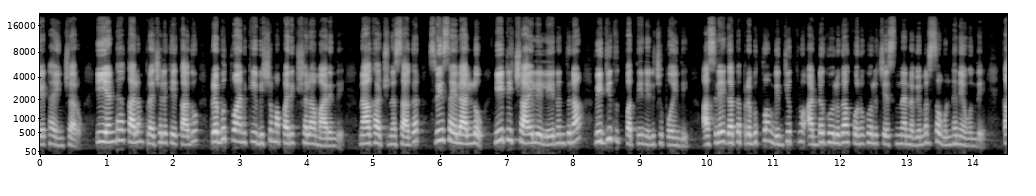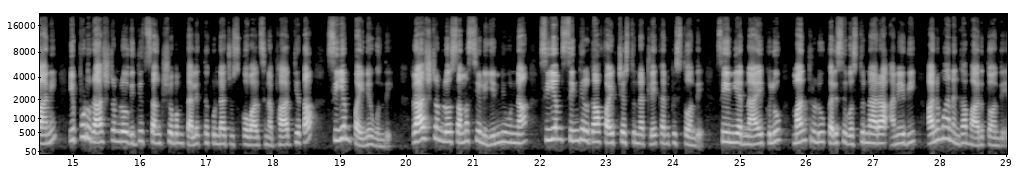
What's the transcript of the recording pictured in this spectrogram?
కేటాయించారు. ఈ ఎండాకాలం ప్రజలకే కాదు ప్రభుత్వానికి విషమ పరీక్షలా మారింది. నాగార్జున సాగర్ శ్రీశైలాల్లో నీటి ఛాయలే లేనందున విద్యుత్ ఉత్పత్తి నిలిచిపోయింది. అసలే గత ప్రభుత్వం విద్యుత్ను అడ్డగోలుగా కొనుగోలు చేసిందన్న విమర్శ ఉండనే ఉంది. కానీ ఇప్పుడు రాష్ట్రంలో విద్యుత్ సంక్షోభం తలెత్తకుండా చూసుకోవాల్సిన బాధ్యత సీఎం పైనే ఉంది. రాష్ట్రంలో సమస్యలు ఎన్ని ఉన్నా సీఎం సింగిల్గా ఫైట్ చేస్తున్నట్లే కనిపిస్తోంది. సీనియర్ నాయకులు మంత్రులు కలిసి వస్తున్నారా అనేది అనుమానంగా మారుతోంది.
